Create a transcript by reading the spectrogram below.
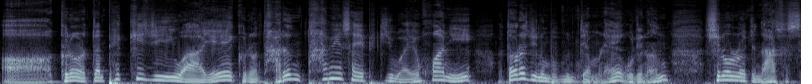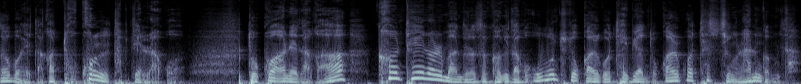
어, 그런 어떤 패키지와의 그런 다른 타 회사의 패키지와의 호환이 떨어지는 부분 때문에 우리는 시놀로지 나스 서버에다가 도코를 탑재를 하고 도커 안에다가 컨테이너를 만들어서 거기다가 우분투도 깔고 데비안도 깔고 테스팅을 하는 겁니다.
